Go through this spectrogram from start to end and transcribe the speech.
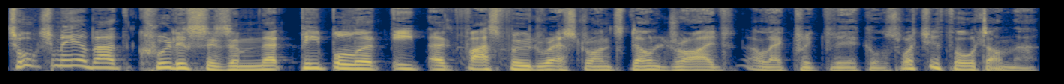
talk to me about criticism that people that eat at fast food restaurants don't drive electric vehicles. What's your thought on that?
